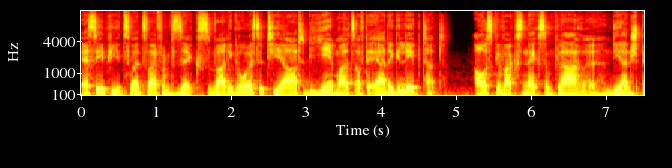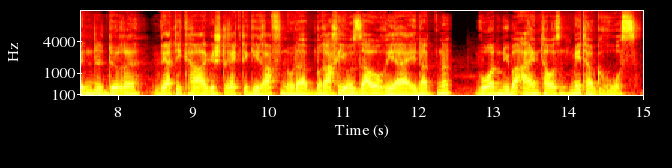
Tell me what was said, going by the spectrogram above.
SCP-2256 war die größte Tierart, die jemals auf der Erde gelebt hat. Ausgewachsene Exemplare, die an Spindeldürre, vertikal gestreckte Giraffen oder Brachiosaurier erinnerten, wurden über 1000 Meter groß.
